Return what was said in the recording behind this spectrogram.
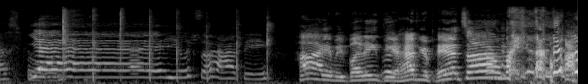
Dress for Yay! once. You look so happy. Hi, everybody. Do you have your pants on? Oh my god.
